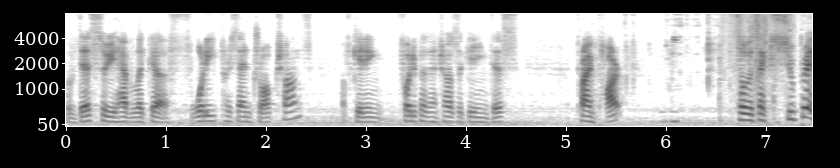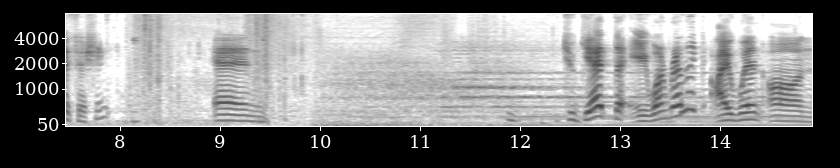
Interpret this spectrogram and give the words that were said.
with this, so you have like a 40% drop chance of getting 40% chance of getting this prime part. So it's like super efficient, and to get the A1 relic, I went on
